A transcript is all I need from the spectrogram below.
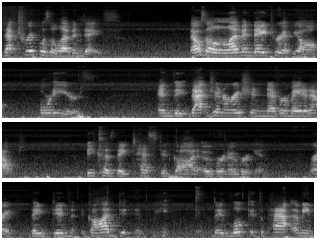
that trip was 11 days. That was an 11 day trip, y'all. 40 years. And the, that generation never made it out because they tested God over and over again. Right? They did, God did, he, they looked at the path. I mean,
